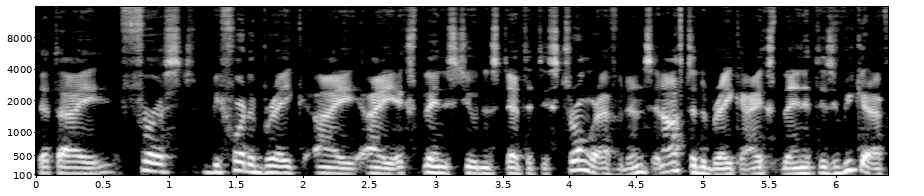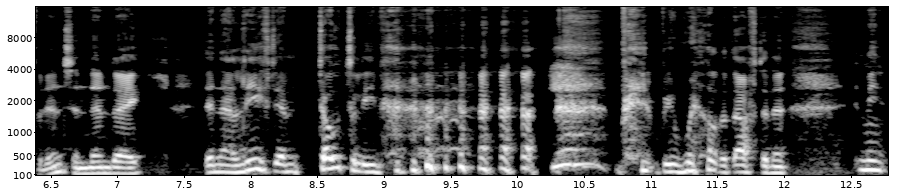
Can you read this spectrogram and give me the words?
that I first before the break I, I explain to students that it is stronger evidence, and after the break I explain it is weaker evidence, and then they then I leave them totally bewildered after the. I mean,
